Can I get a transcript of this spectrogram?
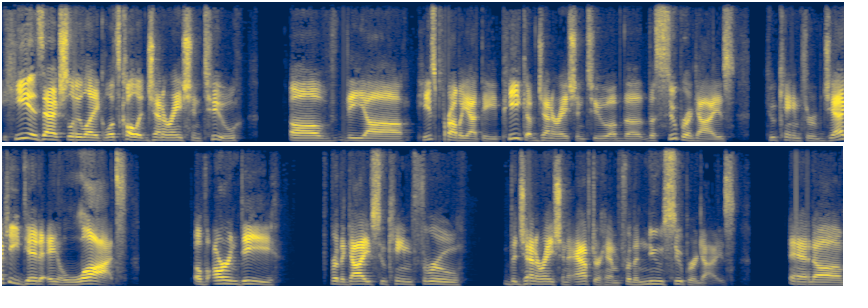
he is actually like let's call it generation two of the uh he's probably at the peak of generation 2 of the the Supra guys who came through. Jackie did a lot of R&D for the guys who came through the generation after him for the new Supra guys. And uh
